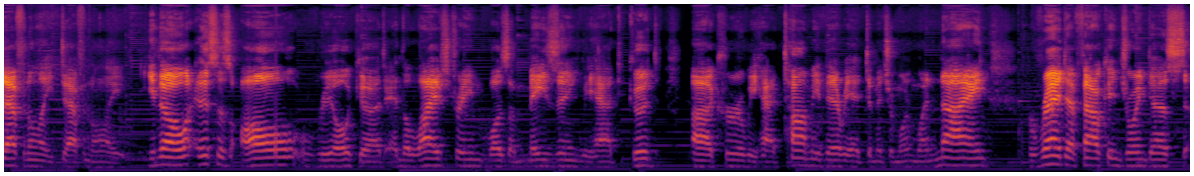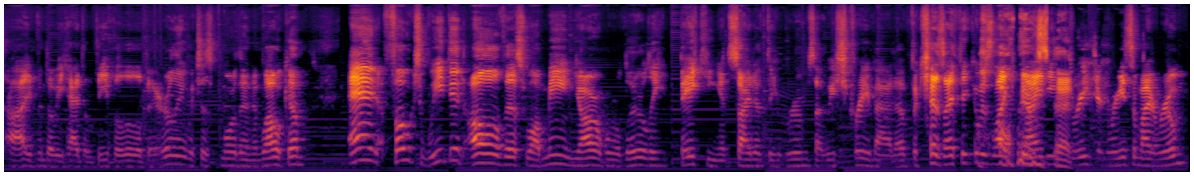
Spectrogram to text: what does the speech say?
Definitely, definitely. You know, this is all real good, and the live stream was amazing. We had good uh, crew. We had Tommy there. We had Dimension One One Nine. Red Falcon joined us, uh, even though he had to leave a little bit early, which is more than welcome. And folks, we did all of this while me and Yara were literally baking inside of the rooms that we stream out of because I think it was like oh, 93 degrees in my room.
